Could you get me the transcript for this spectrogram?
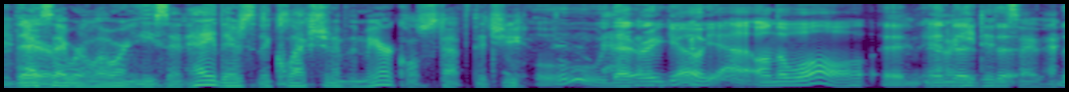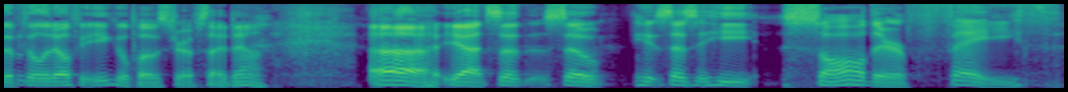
their. As they were lowering, he said, "Hey, there's the collection of the miracle stuff that you." Ooh, there we go. Yeah, on the wall. And, No, and he the, didn't the- say that. The Philadelphia Eagle poster upside down. Uh, yeah. So so it says that he saw their faith,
